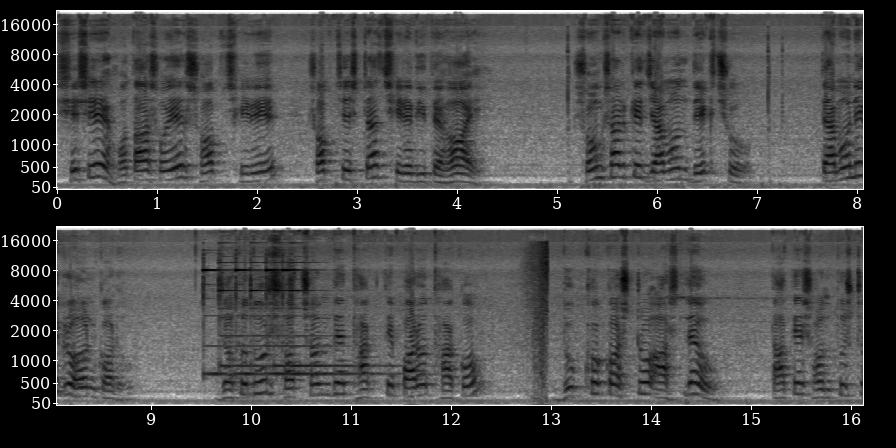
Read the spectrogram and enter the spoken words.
শেষে হতাশ হয়ে সব ছেড়ে, সব চেষ্টা ছেড়ে দিতে হয়। সংসারকে যেমন দেখছ, তেমনই গ্রহণ করো। যতদূর স্বচ্ছন্দে থাকতে পারো থাকো, দুঃখ কষ্ট আসলেও তাতে সন্তুষ্ট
